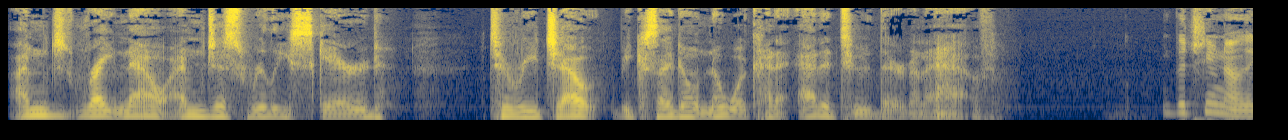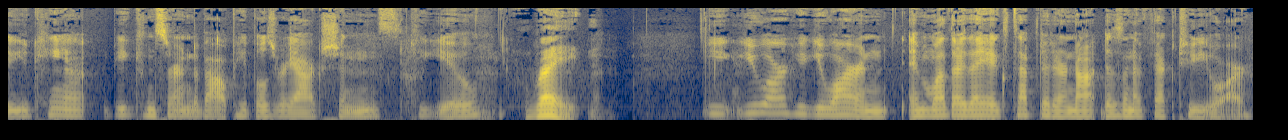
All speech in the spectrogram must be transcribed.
I'm j- right now, I'm just really scared to reach out because I don't know what kind of attitude they're going to have. But you know that you can't be concerned about people's reactions to you. Right. You, you are who you are, and, and whether they accept it or not doesn't affect who you are.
